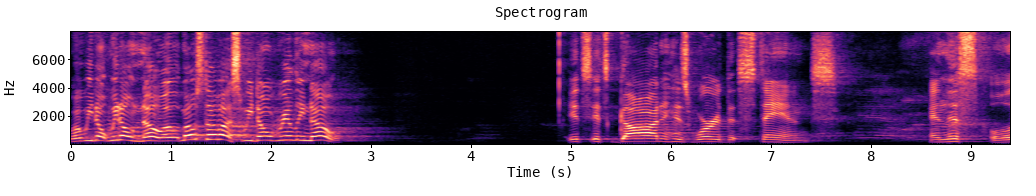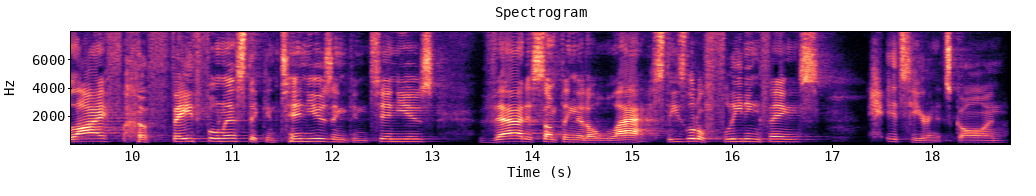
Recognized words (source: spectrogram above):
Well, we don't, we don't know. Most of us, we don't really know. It's, it's God and His Word that stands. And this life of faithfulness that continues and continues, that is something that'll last. These little fleeting things, it's here and it's gone.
